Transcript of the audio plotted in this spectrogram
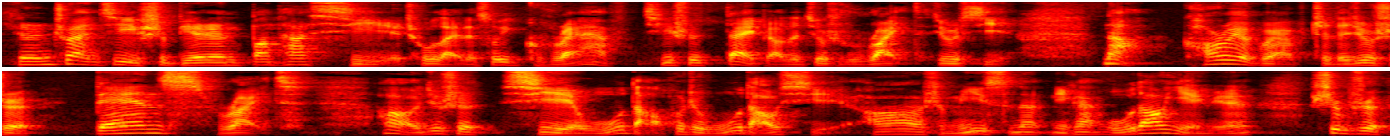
一个人传记是别人帮他写出来的，所以 graph 其实代表的就是 write，就是写。那 choreograph 指的就是 dance right 啊，就是写舞蹈或者舞蹈写啊，什么意思呢？你看舞蹈演员是不是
